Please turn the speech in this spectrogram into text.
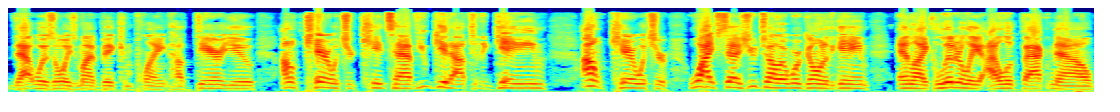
that was always my big complaint. How dare you? I don't care what your kids have. You get out to the game. I don't care what your wife says. You tell her we're going to the game. And like literally, I look back now,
